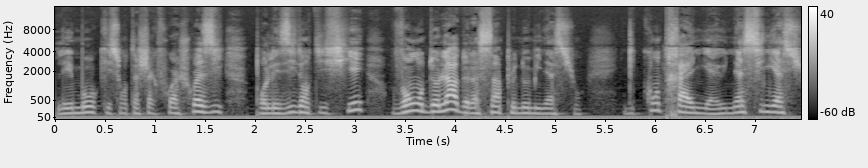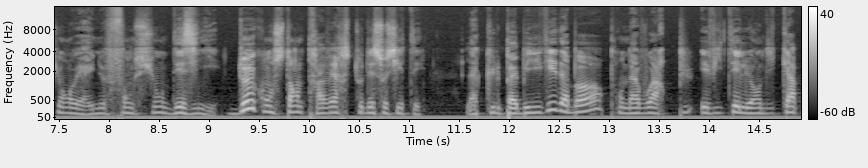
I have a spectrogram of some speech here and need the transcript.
Les mots qui sont à chaque fois choisis pour les identifier vont au-delà de la simple nomination. Ils contraignent à une assignation et à une fonction désignée. Deux constantes traversent toutes les sociétés. La culpabilité d'abord, pour n'avoir pu éviter le handicap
